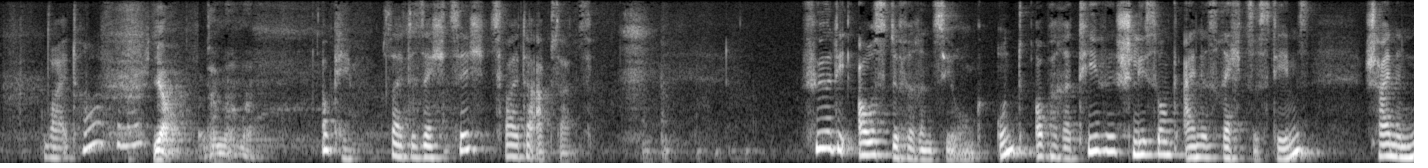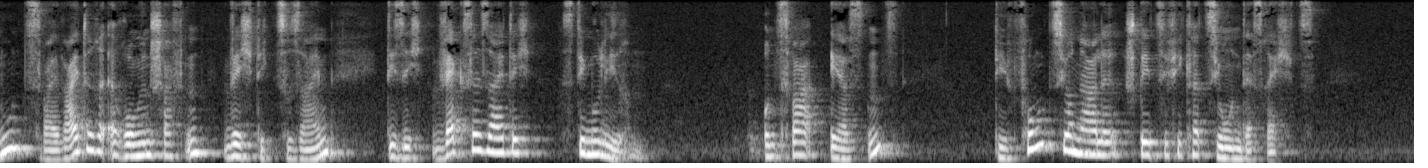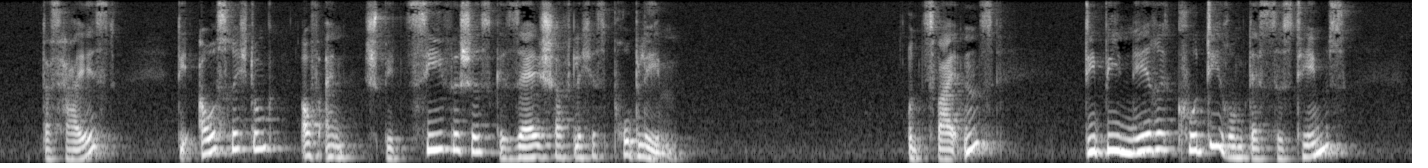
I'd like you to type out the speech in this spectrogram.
Weiter vielleicht? Ja, dann machen wir. Okay, Seite 60, zweiter Absatz. Für die Ausdifferenzierung und operative Schließung eines Rechtssystems scheinen nun zwei weitere Errungenschaften wichtig zu sein, die sich wechselseitig stimulieren. Und zwar erstens die funktionale Spezifikation des Rechts. Das heißt, die Ausrichtung auf ein spezifisches gesellschaftliches Problem. Und zweitens die binäre Kodierung des Systems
